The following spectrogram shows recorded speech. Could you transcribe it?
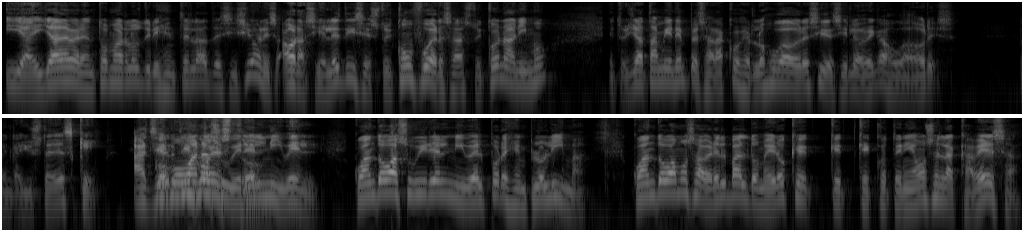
y ahí ya deberán tomar los dirigentes las decisiones. Ahora, si él les dice, estoy con fuerza, estoy con ánimo, entonces ya también empezar a coger los jugadores y decirle, venga, jugadores, venga, ¿y ustedes qué? Ayer ¿Cómo van a subir esto. el nivel? ¿Cuándo va a subir el nivel, por ejemplo, Lima? ¿Cuándo vamos a ver el Baldomero que, que- que teníamos en la cabeza?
